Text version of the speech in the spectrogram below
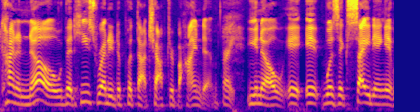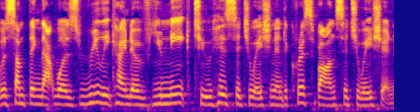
kind of know that he's ready to put that chapter behind him. Right. You know, it, it was exciting. It was something that was really kind of unique to his situation and to Chris Vaughn's situation.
